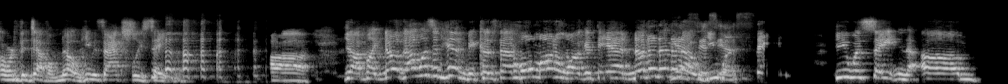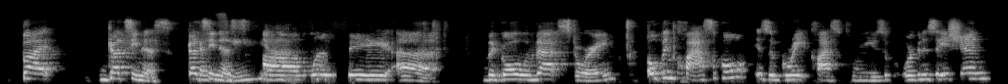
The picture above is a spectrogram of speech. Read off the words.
Or the devil. No, he was actually Satan. uh, yeah, I'm like, no, that wasn't him because that whole monologue at the end. No, no, no, no, Yes, no. yes, he yes. was Satan. He was Satan. Um, but gutsiness, gutsiness Gutsy, yeah. um, was the uh, the goal of that story. Open Classical is a great classical music organization.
